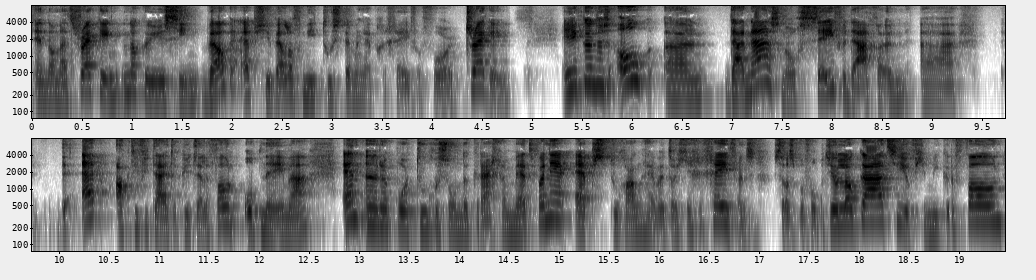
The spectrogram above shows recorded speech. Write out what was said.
en dan naar tracking. En dan kun je zien welke apps je wel of niet toestemming hebt gegeven voor tracking. En je kunt dus ook uh, daarnaast nog zeven dagen een de app-activiteit op je telefoon opnemen en een rapport toegezonden krijgen met wanneer apps toegang hebben tot je gegevens, zoals bijvoorbeeld je locatie of je microfoon,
